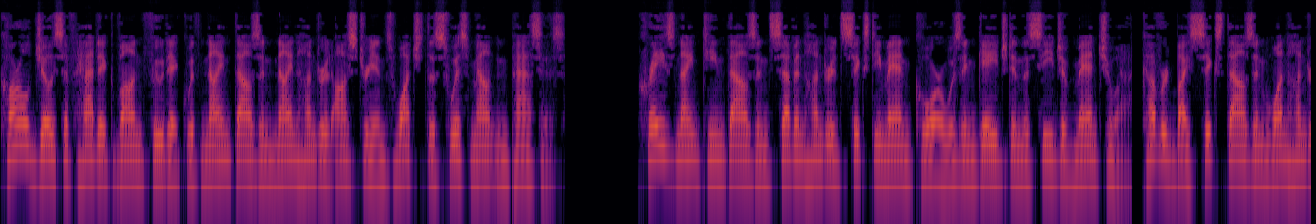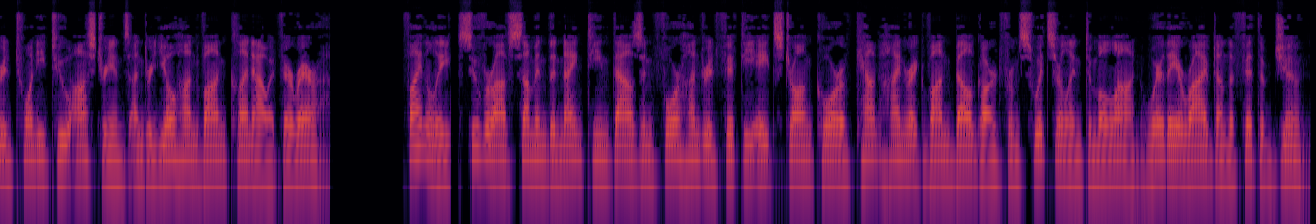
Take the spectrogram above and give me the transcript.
Karl Joseph Hadik von Futak with 9,900 Austrians watched the Swiss mountain passes. Kray's 19,760-man corps was engaged in the siege of Mantua, covered by 6,122 Austrians under Johann von Klenau at Ferrara. Finally, Suvorov summoned the 19,458-strong corps of Count Heinrich von Bellegarde from Switzerland to Milan where they arrived on 5 June.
